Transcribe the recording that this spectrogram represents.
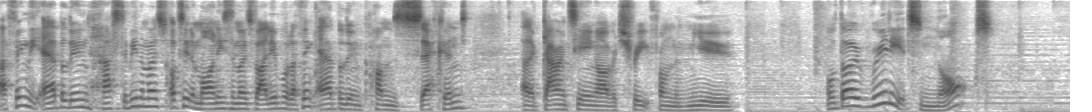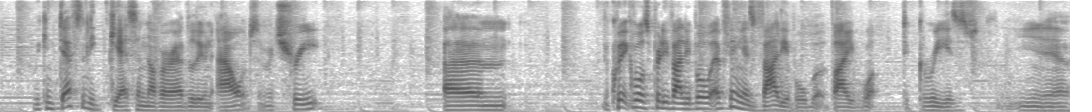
I think the air balloon has to be the most... Obviously, the Marnie's the most valuable. But I think air balloon comes second. Uh, guaranteeing our retreat from the Mew. Although, really, it's not. We can definitely get another air balloon out and retreat. Um, the quick ball is pretty valuable. Everything is valuable, but by what degree is... Yeah...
